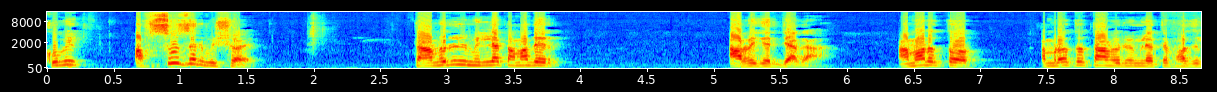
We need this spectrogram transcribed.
খুবই আফসোসের বিষয়। তামিরুল মিল্লাত আমাদের আবেগের জায়গা। আমারও তো আমরা তো তামিরুল মিল্লাতে ফাজিল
